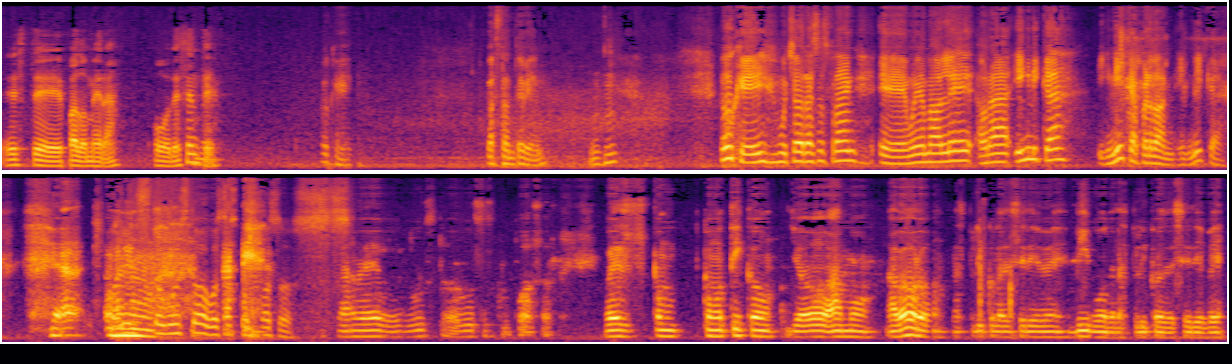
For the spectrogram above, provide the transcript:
este palomera o decente. Ok. Bastante bien. Ujú. Ok, muchas gracias, Frank. Eh, muy amable. Ahora, Ignica. Ignica, perdón. Ignica. ¿Cuál bueno, es tu gusto o gustos culposos? A ver, gusto, gustos culposos. Pues como, como Tico, yo amo, adoro las películas de serie B, vivo de las películas de serie B.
